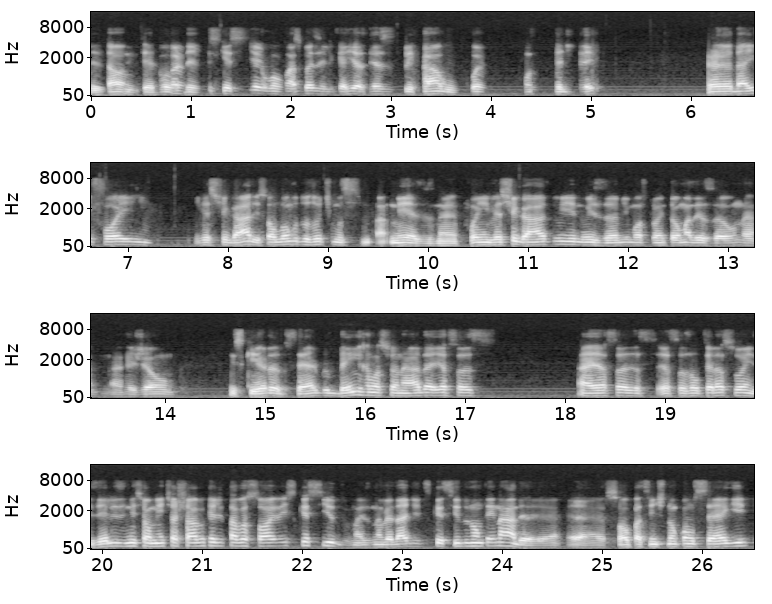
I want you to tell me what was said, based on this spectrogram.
e tal, no interior, ele esquecia algumas coisas, ele queria às vezes explicar alguma coisa, direito. Eh, daí foi investigado, isso ao longo dos últimos ah, meses, né, foi investigado e no exame mostrou então uma lesão na, na região esquerda do cérebro, bem relacionada a essas a essas, essas alterações. Eles inicialmente achavam que ele estava só esquecido, mas na verdade esquecido não tem nada. É, é só o paciente não consegue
